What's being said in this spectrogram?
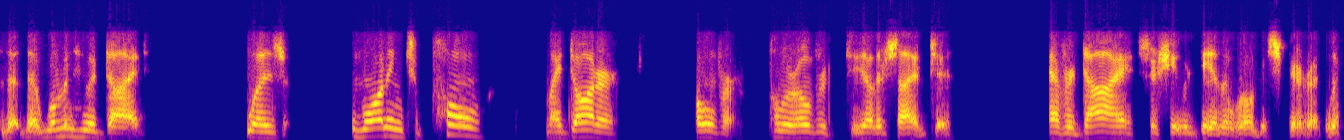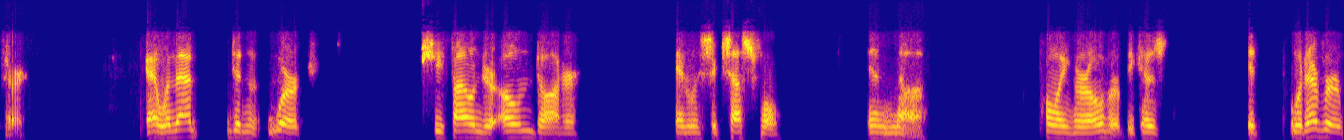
the, the woman who had died, was wanting to pull my daughter over, pull her over to the other side to have her die so she would be in the world of spirit with her. And when that didn't work, she found her own daughter and was successful in uh, pulling her over because it whatever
